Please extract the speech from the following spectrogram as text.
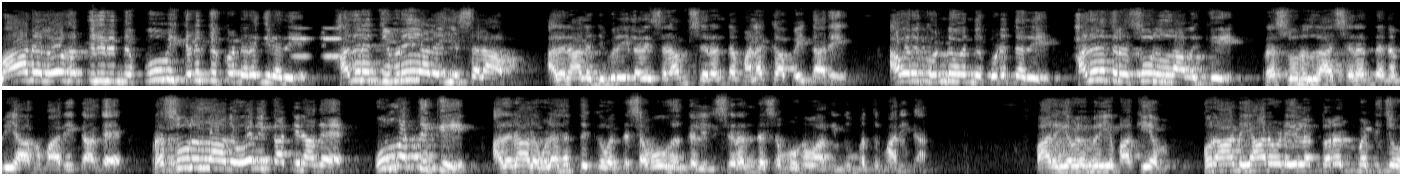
வானலோகத்தில் இருந்து பூமி கெடுத்து கொண்டு இறங்கினது ஹதரத் ஜிப்ரீல் அலைஹிஸ்ஸலாம் அதனால ஜிப்ரீல் சலாம் சிறந்த மலக்கா பைத்தாரே அவரு கொண்டு வந்து கொடுத்தது ஹதரத் ரசூலுல்லாவுக்கு. ரசூலுல்லா சிறந்த நபியாக மாறிட்டாங்க. ரசூலுல்லா அதை ஓதி காட்டினாங்க. உம்மத்துக்கு. அதனால உலகத்துக்கு வந்த சமூகங்களில் சிறந்த சமூகமாக இந்த உம்மத்து மாறிட்டாங்க பாருங்க எவ்வளவு பெரிய பாக்கியம். குரான் யாரோட எல்லாம் தொடர்பு பட்டுச்சோ?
